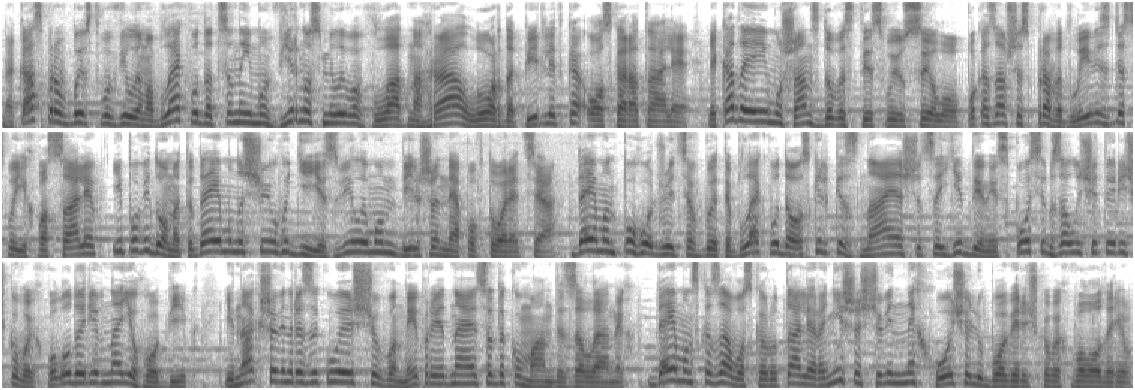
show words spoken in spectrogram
Наказ про вбивство Вілема Блеквуда це неймовірно смілива владна гра лорда підлітка Оскара Талі, яка дає йому шанс довести свою силу, показавши справедливість для своїх васалів і повідомити Деймону, що його дії з Вілемом більше не повторяться. Деймон погоджується вбити Блеквуда, оскільки знає, що це єдиний спосіб залучити річкових володарів на його бік. Інакше він ризикує, що вони приєднаються до команди зелених. Деймон сказав Оскару Талі раніше, що він не хоче любові річкових володарів,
